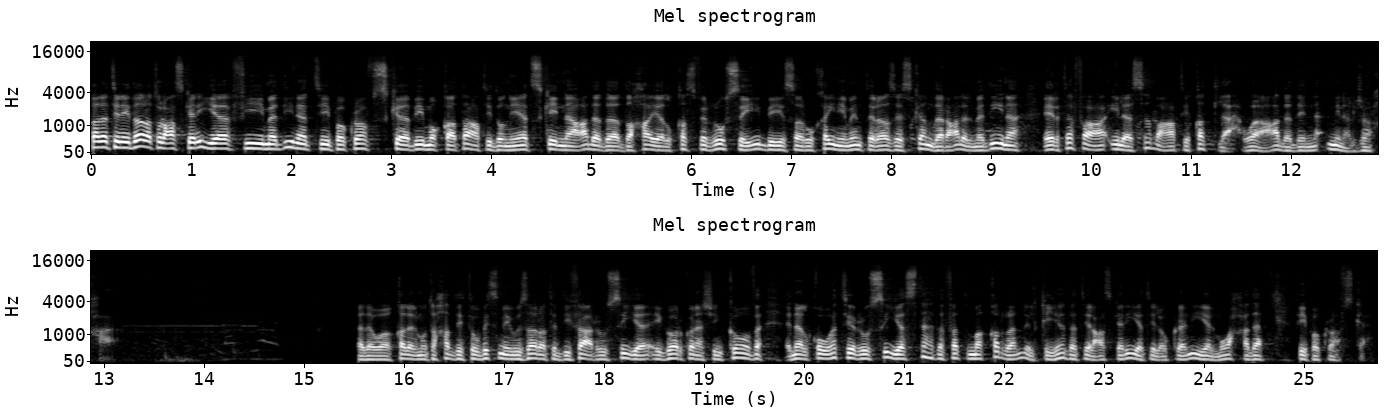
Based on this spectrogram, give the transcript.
قالت الإدارة العسكرية في مدينة بوكروفسك بمقاطعة دونيتسك إن عدد ضحايا القصف الروسي بصاروخين من طراز اسكندر على المدينة ارتفع إلى سبعة قتلى وعدد من الجرحى. هذا وقال المتحدث باسم وزارة الدفاع الروسية إيغور كوناشينكوف أن القوات الروسية استهدفت مقرا للقيادة العسكرية الأوكرانية الموحدة في بوكروفسكا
